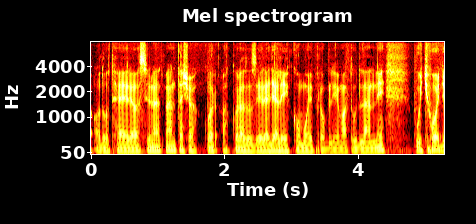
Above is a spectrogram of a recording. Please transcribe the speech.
adott helyre a szünetmentes, akkor, akkor az azért egy elég komoly probléma tud lenni. Úgyhogy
